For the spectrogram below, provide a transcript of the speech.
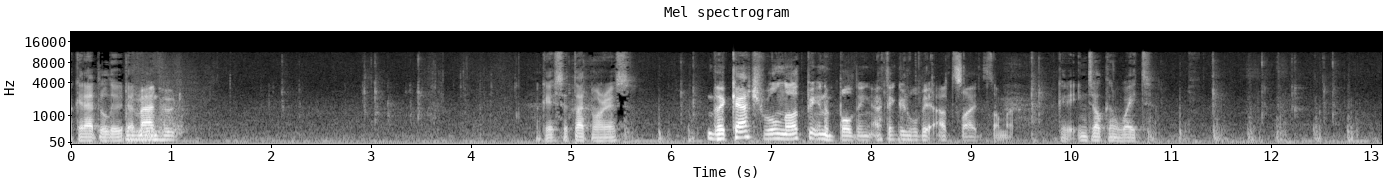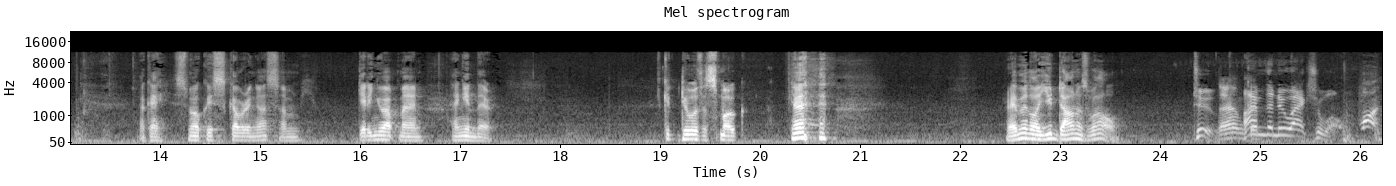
Okay, that'll do. The That'll manhood. Okay, sit tight, Marius. The cache will not be in a building. I think it will be outside somewhere. Okay, intel can wait. Okay, smoke is covering us. I'm getting you up, man. Hang in there. Could do with the smoke. Raymond, are you down as well? Two. Yeah, I'm. I'm the new actual. One,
